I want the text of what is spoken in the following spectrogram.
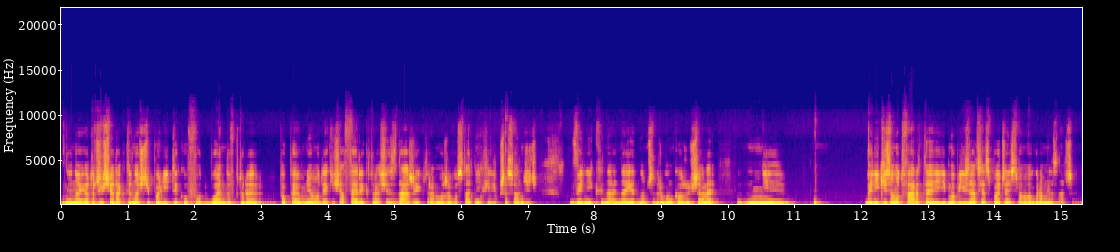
No i oczywiście od aktywności polityków, od błędów, które popełnią, od jakiejś afery, która się zdarzy i która może w ostatniej chwili przesądzić wynik na, na jedną czy drugą korzyść, ale nie, wyniki są otwarte i mobilizacja społeczeństwa ma ogromne znaczenie.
